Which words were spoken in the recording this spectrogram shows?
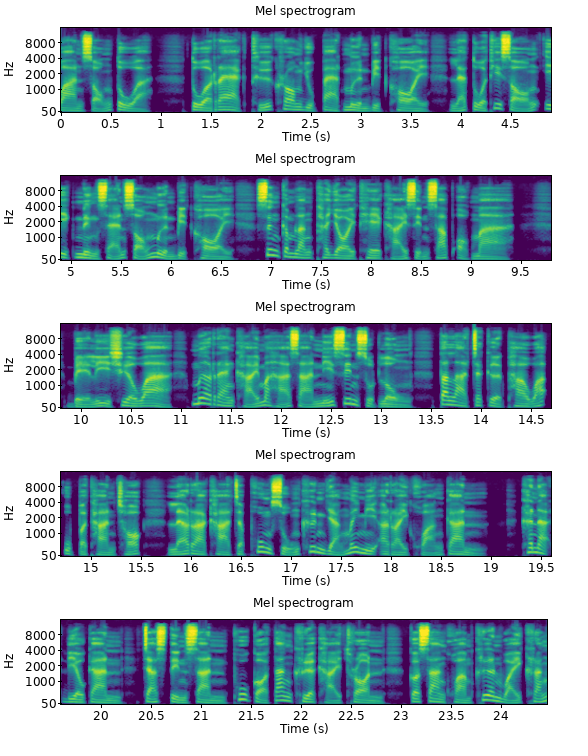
วาน 2 ตัว ตัวแรกถือครองอยู่ 80,000 บิตคอย และตัวที่ 2 อีก 120,000 บิตคอย ซึ่งกำลังทยอยเทขายสินทรัพย์ออกมา เบลลี่เชื่อว่าเมื่อแรงขายมหาศาลนี้สิ้นสุดลง ตลาดจะเกิดภาวะอุปทานช็อก และราคาจะพุ่งสูงขึ้นอย่างไม่มีอะไรขวางกันขณะเดียวกัน จัสตินซัน ผู้ก่อตั้งเครือข่ายทรอน ก็สร้างความเคลื่อนไหวครั้ง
